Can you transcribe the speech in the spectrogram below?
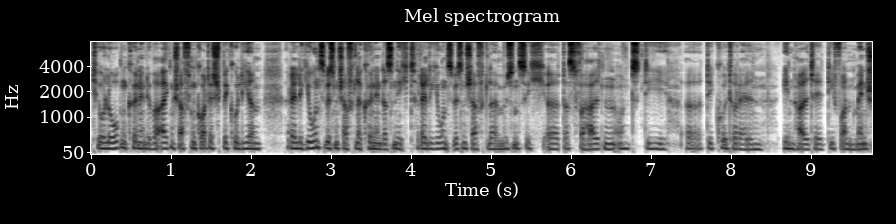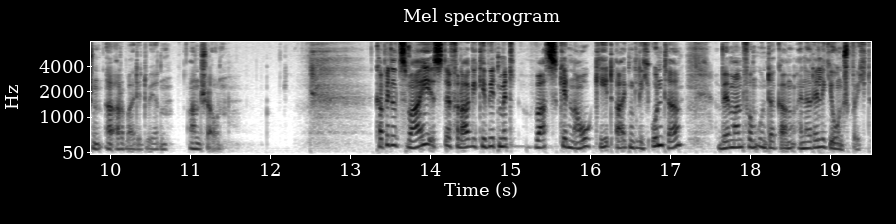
Theologen können über Eigenschaften Gottes spekulieren, Religionswissenschaftler können das nicht. Religionswissenschaftler müssen sich äh, das Verhalten und die, äh, die kulturellen Inhalte, die von Menschen erarbeitet werden, anschauen. Kapitel 2 ist der Frage gewidmet, was genau geht eigentlich unter, wenn man vom Untergang einer Religion spricht.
